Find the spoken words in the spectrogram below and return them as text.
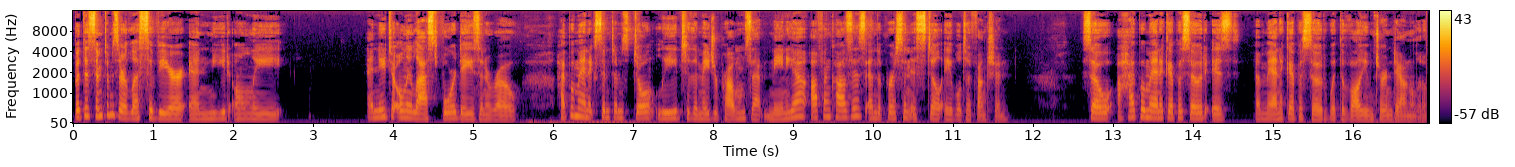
but the symptoms are less severe and need only and need to only last four days in a row. Hypomanic symptoms don't lead to the major problems that mania often causes, and the person is still able to function. So, a hypomanic episode is a manic episode with the volume turned down a little.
